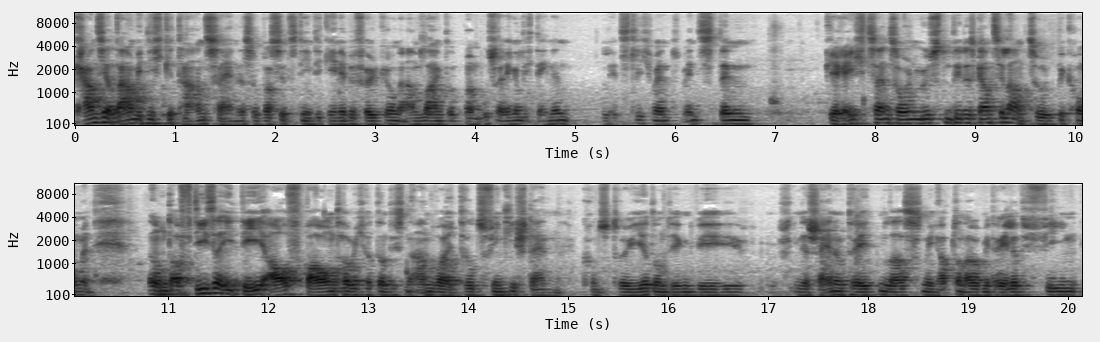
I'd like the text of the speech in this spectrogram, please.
kann es ja damit nicht getan sein, also was jetzt die indigene Bevölkerung anlangt. Und man muss eigentlich denen letztlich, wenn es denn gerecht sein soll, müssten die das ganze Land zurückbekommen. Und auf dieser Idee aufbauend habe ich halt dann diesen Anwalt Trutz Finkelstein konstruiert und irgendwie in Erscheinung treten lassen. Ich habe dann auch mit relativ vielen,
